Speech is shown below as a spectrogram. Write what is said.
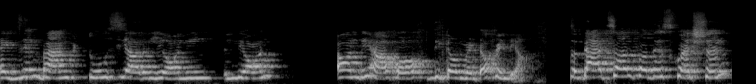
Exim Bank to Sierra Leone, on behalf of the government of India. So that's all for this question.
